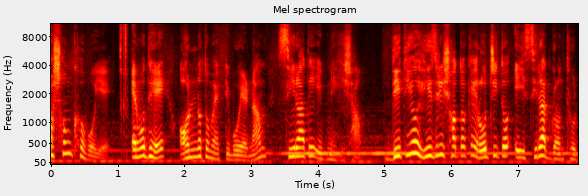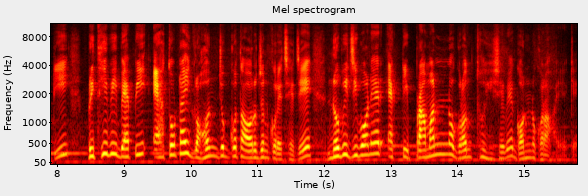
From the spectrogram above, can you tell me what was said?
অসংখ্য বইয়ে। এর মধ্যে অন্যতম একটি বইয়ের নাম সিরাতে ইবনে হিসাম দ্বিতীয় হিজরি শতকে রচিত এই সিরাত গ্রন্থটি পৃথিবীব্যাপী এতটাই গ্রহণযোগ্যতা অর্জন করেছে যে নবী জীবনের একটি প্রামাণ্য গ্রন্থ হিসেবে গণ্য করা হয় একে।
